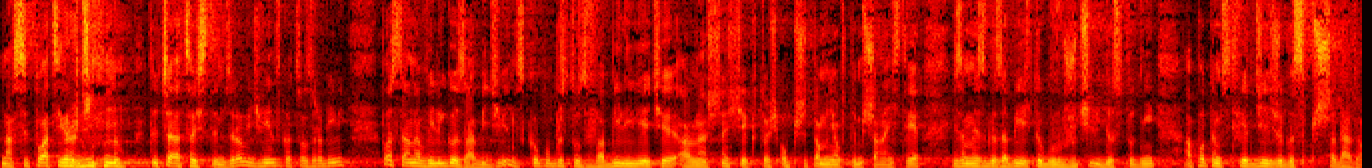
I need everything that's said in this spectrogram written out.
na sytuację rodzinną, to trzeba coś z tym zrobić, więc go co zrobili? Postanowili go zabić, więc go po prostu zwabili, wiecie, ale na szczęście ktoś oprzytomniał w tym szaleństwie i zamiast go zabijać, to go wrzucili do studni, a potem stwierdzili, że go sprzedadzą.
